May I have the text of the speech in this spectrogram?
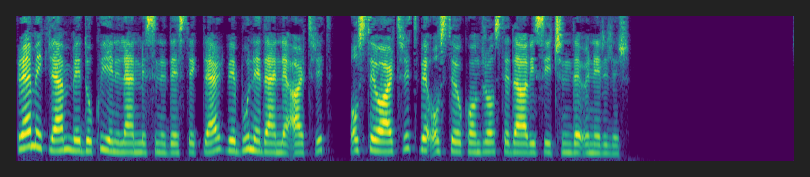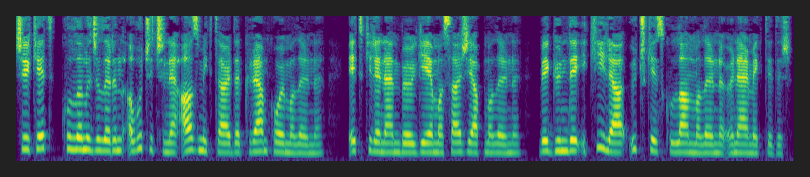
Krem eklem ve doku yenilenmesini destekler ve bu nedenle artrit, osteoartrit ve osteokondroz tedavisi için de önerilir. Şirket, kullanıcıların avuç içine az miktarda krem koymalarını, etkilenen bölgeye masaj yapmalarını ve günde 2 ila 3 kez kullanmalarını önermektedir.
